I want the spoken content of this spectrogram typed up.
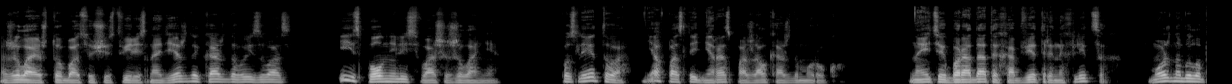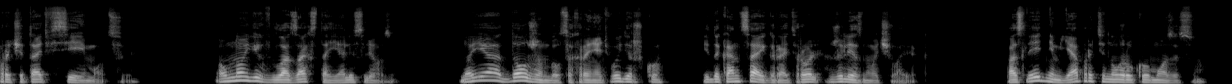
Желаю, чтобы осуществились надежды каждого из вас и исполнились ваши желания. После этого я в последний раз пожал каждому руку. На этих бородатых обветренных лицах можно было прочитать все эмоции. У многих в глазах стояли слезы. Но я должен был сохранять выдержку и до конца играть роль железного человека. Последним я протянул руку Мозесу,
